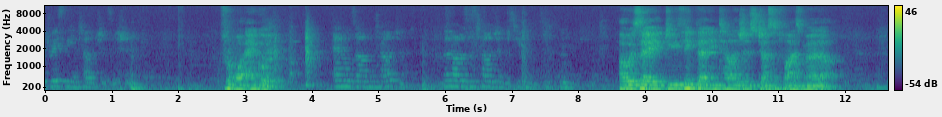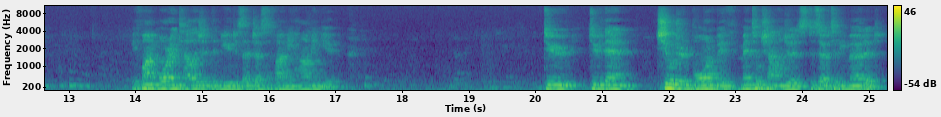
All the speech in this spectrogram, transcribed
address the intelligence issue? From what angle? Animals aren't intelligent. They're not as intelligent as humans. I would say, do you think that intelligence justifies murder? If I'm more intelligent than you, does that justify me harming you? Do, do then children born with mental challenges deserve to be murdered?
